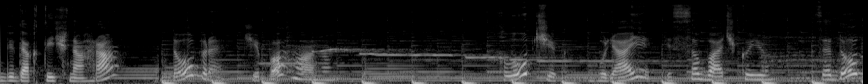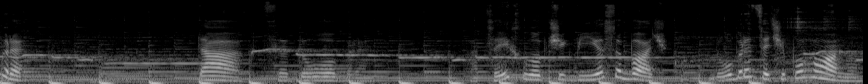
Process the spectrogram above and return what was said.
Дидактична гра добре чи погано? Хлопчик гуляє із собачкою. Це добре? Так, це добре. А цей хлопчик б'є собачку. Добре це чи погано?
